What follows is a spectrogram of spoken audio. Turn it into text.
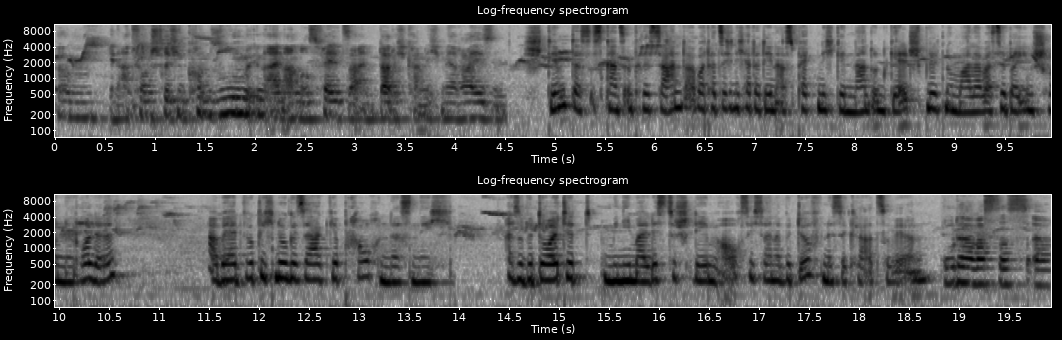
ähm, in Anführungsstrichen, Konsum in ein anderes Feld sein. Dadurch kann ich mehr reisen. Stimmt, das ist ganz interessant, aber tatsächlich hat er den Aspekt nicht genannt und Geld spielt normalerweise bei ihm schon eine Rolle. Aber er hat wirklich nur gesagt, wir brauchen das nicht. Also bedeutet minimalistisch Leben auch, sich seiner Bedürfnisse klar zu werden. Oder was das, ähm,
